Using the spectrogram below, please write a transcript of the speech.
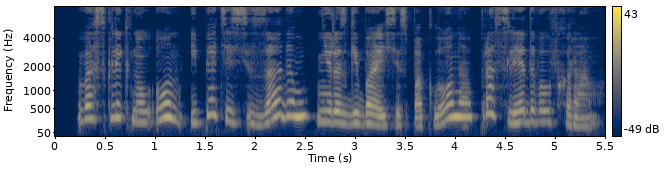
— воскликнул он и, пятясь задом, не разгибаясь из поклона, проследовал в храм.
